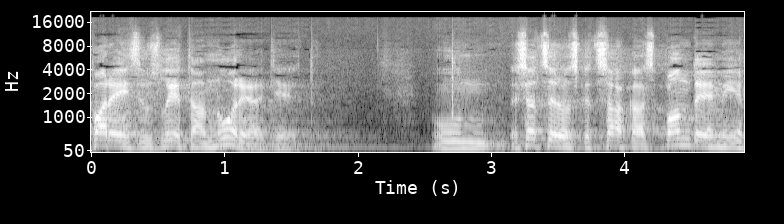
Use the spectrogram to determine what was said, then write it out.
pareizi uz lietām noreaģētu. Un es atceros, kad sākās pandēmija,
